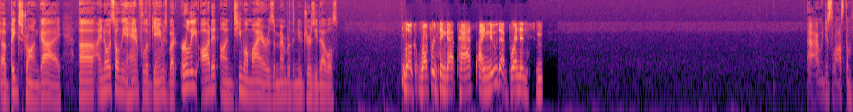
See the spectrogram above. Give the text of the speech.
a, a big strong guy. Uh, I know it's only a handful of games, but early audit on Timo Meier as a member of the New Jersey Devils. Look, referencing that pass, I knew that Brendan Smith. Ah, we just lost them.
